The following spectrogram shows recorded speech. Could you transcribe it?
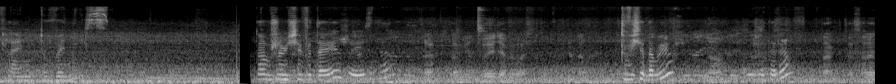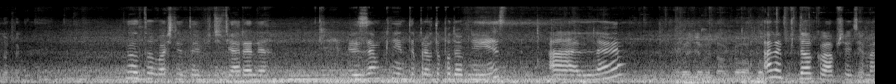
Fly me to Venice. Dobrze mi się wydaje, że jestem. Tak, pewnie tu jedziemy właśnie. Wysiadamy już? No, Że teraz? tak, to jest arena Pekin. No to właśnie tutaj widzicie arenę. Zamknięte prawdopodobnie jest, ale, Pojedziemy dookoła. Po... ale dookoła przejdziemy.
